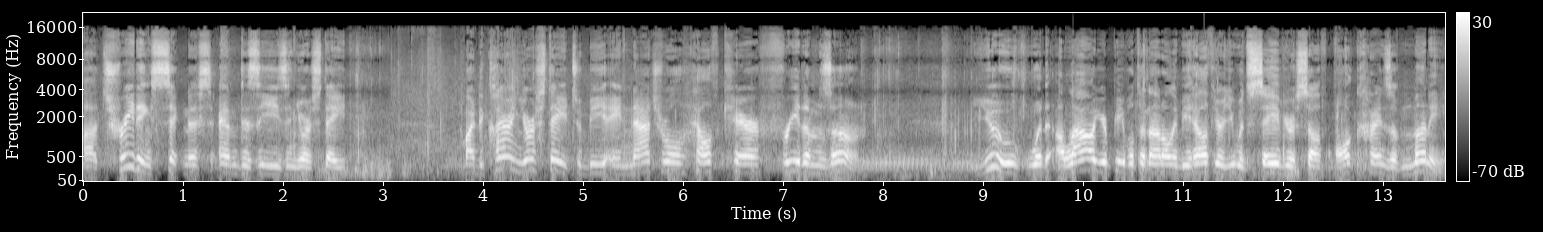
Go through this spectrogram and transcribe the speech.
uh, treating sickness and disease in your state, by declaring your state to be a natural health care freedom zone, you would allow your people to not only be healthier, you would save yourself all kinds of money.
